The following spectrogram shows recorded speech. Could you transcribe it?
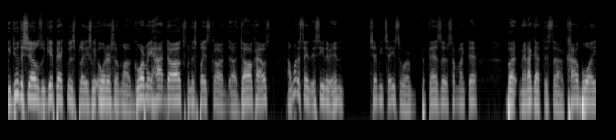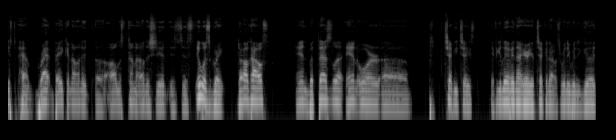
we do the shows. We get back to his place. We order some uh, gourmet hot dogs from this place called uh, Dog House. I want to say it's either in Chevy Chase or Bethesda or something like that. But man, I got this uh, Cowboys have rat bacon on it, uh, all this kind of other shit. It's just it was great. Dog House and Bethesda and or uh, Chevy Chase. If you live in that area, check it out. It's really really good.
